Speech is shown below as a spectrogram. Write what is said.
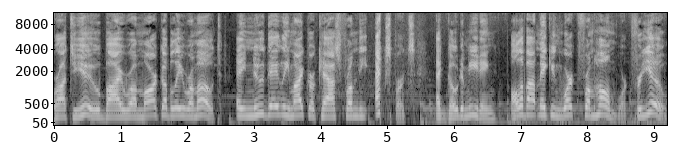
Brought to you by Remarkably Remote, a new daily microcast from the experts at GoToMeeting, all about making work from home work for you.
